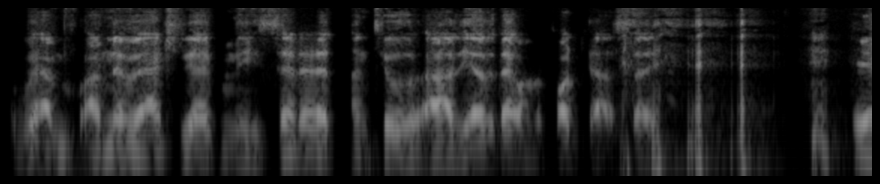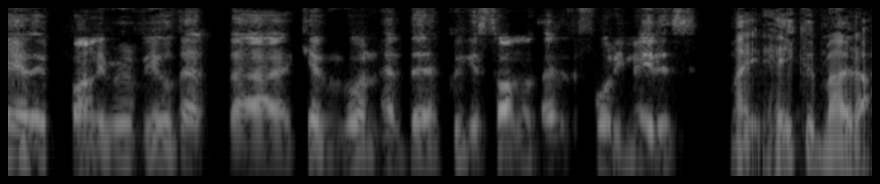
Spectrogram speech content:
We, I've, I've, never actually openly said it until uh, the other day on the podcast. So, yeah, they finally revealed that uh, Kevin Gordon had the quickest time over the forty meters. Mate, he could motor.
